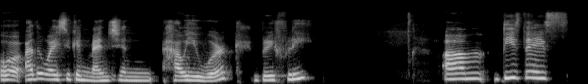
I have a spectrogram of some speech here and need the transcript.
or otherwise you can mention how you work briefly. Um, these days,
